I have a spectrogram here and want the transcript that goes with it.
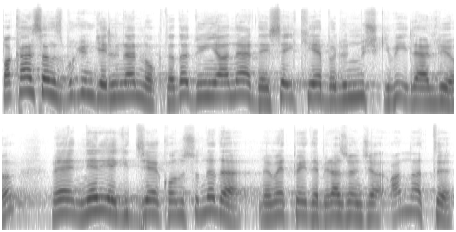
Bakarsanız bugün gelinen noktada dünya neredeyse ikiye bölünmüş gibi ilerliyor ve nereye gideceği konusunda da Mehmet Bey de biraz önce anlattı.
